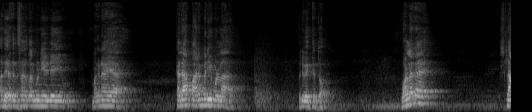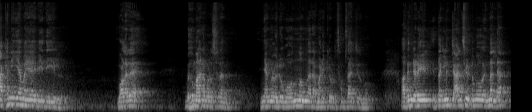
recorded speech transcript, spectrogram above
അദ്ദേഹത്തിന്റെ സഹധർമ്മിണിയുടെയും മകനായ കലാപാരമ്പര്യമുള്ള ഒരു വ്യക്തിത്വം. വളരെ ശ്ലാഘനീയമായ രീതിയിൽ വളരെ ബഹുമാന പുരസ്സരം ഞങ്ങളൊരു ഒന്നൊന്നര മണിക്കൂർ സംസാരിച്ചിരുന്നു. അതിന്റെ ഇടയിൽ എന്തെങ്കിലും ചാൻസ് കിട്ടുമോ എന്നല്ല.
